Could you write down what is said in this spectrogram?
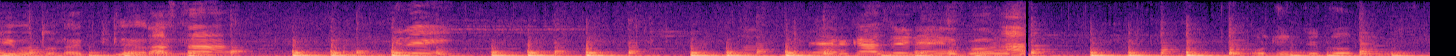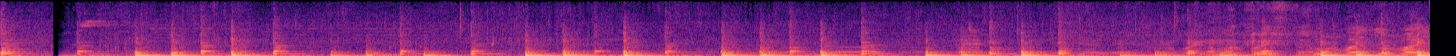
দিব তো লাইভ দিলে। রাস্তা কিরে এর কাজই নেই গরু ওদিন দে তো ওদিন দে। আমার দোষ না। সুর ভাই ভাই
